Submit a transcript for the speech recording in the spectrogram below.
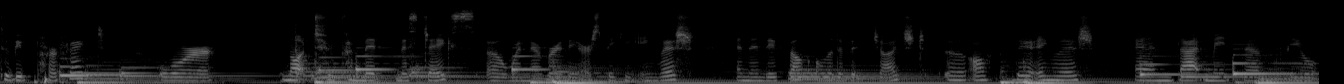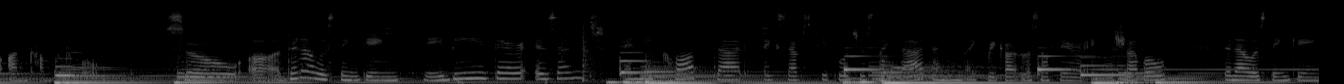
to be perfect or not to commit mistakes uh, whenever they are speaking English and then they felt a little bit judged uh, of their English and that made them feel uncomfortable so uh, then I was thinking maybe there isn't any club that accepts people just like that. I mean, like, regardless of their English level. Then I was thinking,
